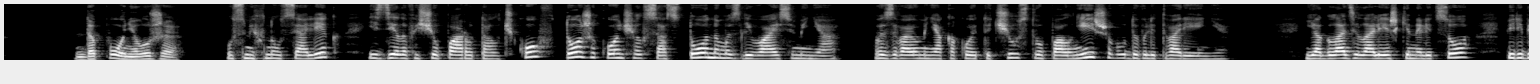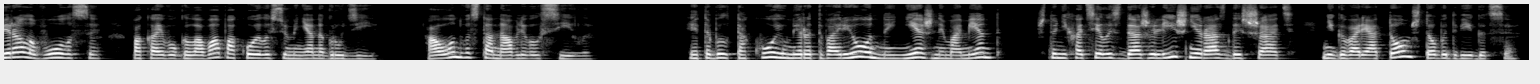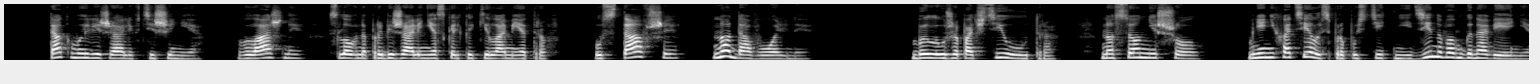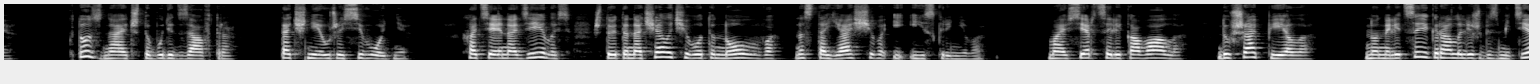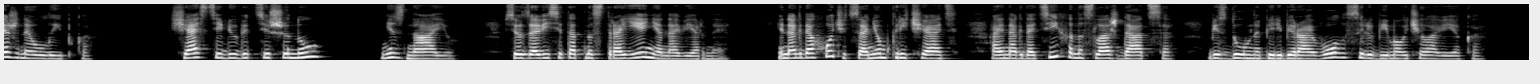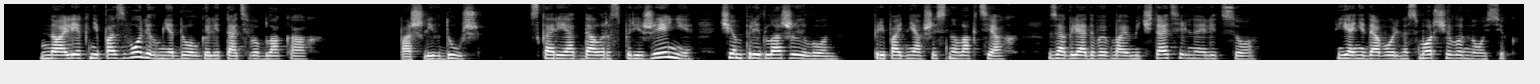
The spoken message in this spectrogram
«Да понял уже!» Усмехнулся Олег и, сделав еще пару толчков, тоже кончил со стоном, изливаясь у меня, вызывая у меня какое-то чувство полнейшего удовлетворения. Я гладила Олежкино лицо, перебирала волосы, пока его голова покоилась у меня на груди, а он восстанавливал силы. Это был такой умиротворенный, нежный момент, что не хотелось даже лишний раз дышать, не говоря о том, чтобы двигаться. Так мы лежали в тишине, влажные, словно пробежали несколько километров, уставшие, но довольные. Было уже почти утро, но сон не шел. Мне не хотелось пропустить ни единого мгновения. Кто знает, что будет завтра, точнее уже сегодня. Хотя и надеялась, что это начало чего-то нового, настоящего и искреннего. Мое сердце ликовало, душа пела, но на лице играла лишь безмятежная улыбка. Счастье любит тишину? Не знаю. Все зависит от настроения, наверное. Иногда хочется о нем кричать, а иногда тихо наслаждаться, бездумно перебирая волосы любимого человека. Но Олег не позволил мне долго летать в облаках. «Пошли в душ», — Скорее отдал распоряжение, чем предложил он, приподнявшись на локтях, заглядывая в мое мечтательное лицо. Я недовольно сморщила носик.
